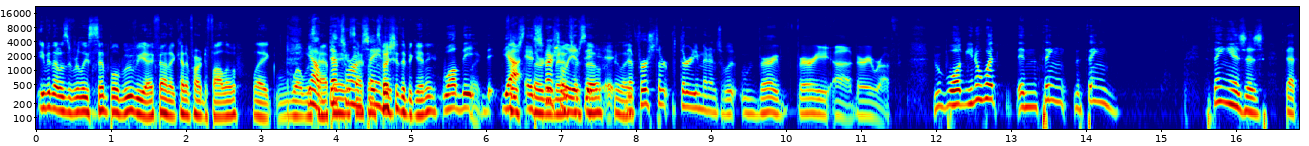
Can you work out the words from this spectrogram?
even though it was a really simple movie, I found it kind of hard to follow, like what was Yeah, happening. that's what I'm saying especially is- the beginning. Well, the, Like, the- yeah, especially the, so, you're the first thirty minutes was very, very, uh, very rough. Well, you know what? And the thing, the thing, the thing is, is that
